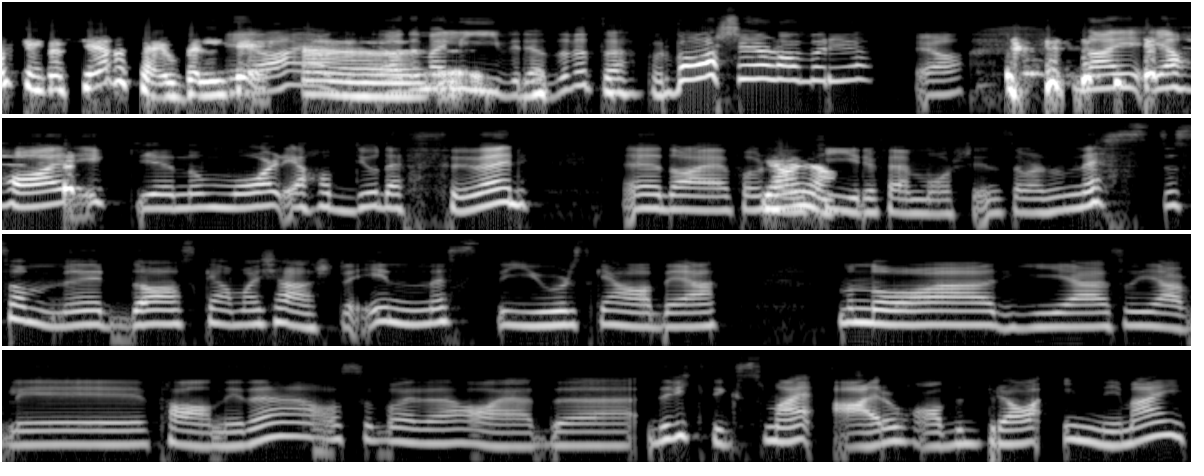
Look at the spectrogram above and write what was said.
folk engasjerer seg jo veldig. Ja, ja, ja, de er Eh, livredde, vet du. For hva skjer da, Marie? Ja. Nei, jeg har ikke noe mål. Jeg hadde jo det før. Da jeg for sånn fire-fem år siden så var det sånn Neste sommer, da skal jeg ha meg kjæreste. Innen neste jul skal jeg ha det. Men nå eh, gir jeg så jævlig faen i det, og så bare har jeg det Det viktigste for meg er å ha det bra inni meg.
